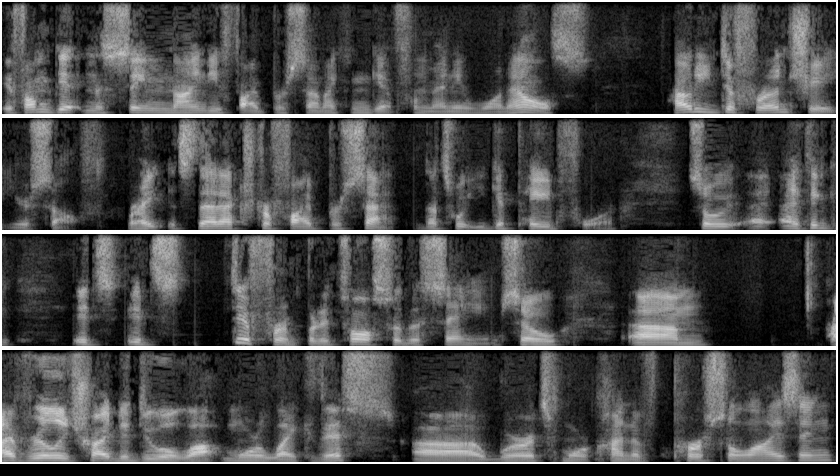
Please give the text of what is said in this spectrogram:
if i'm getting the same 95% i can get from anyone else how do you differentiate yourself right it's that extra 5% that's what you get paid for so i, think it's it's different but it's also the same so um, I've really tried to do a lot more like this, uh, where it's more kind of personalizing.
